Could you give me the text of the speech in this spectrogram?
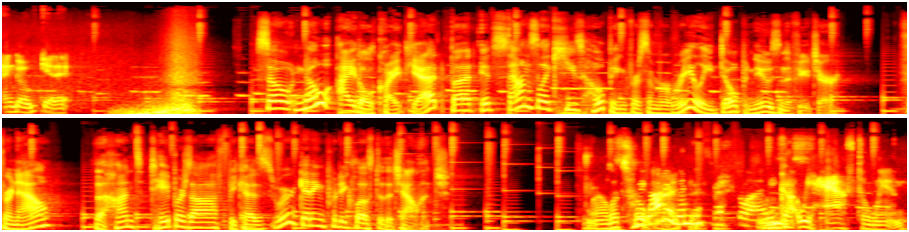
and go get it. So, no idol quite yet, but it sounds like he's hoping for some really dope news in the future. For now, the hunt tapers off because we're getting pretty close to the challenge. Well, let's hope We hope. gotta win this next one. we got. We have to win.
